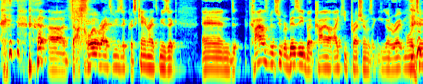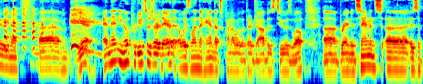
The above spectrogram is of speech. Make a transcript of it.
uh, Doc Coyle writes music. Chris Cain writes music. And Kyle's been super busy, but Kyle, I keep pressuring him. I was like, you got to write more too, you know? um, yeah. And then, you know, producers are there that always lend their hand. That's kind of what their job is too, as well. Uh, Brandon Salmons uh, is a,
